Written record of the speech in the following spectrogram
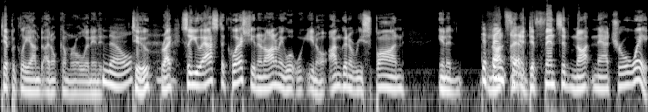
Typically, I'm I don't come rolling in at No. two, right? So you ask the question, and automatically, what you know, I'm going to respond in a Defensive. not, a defensive, not natural way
